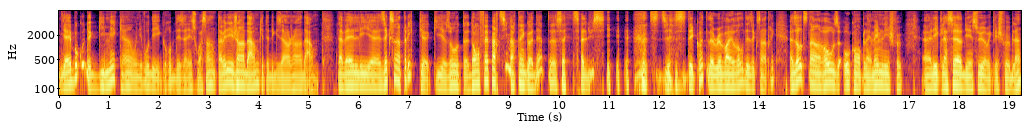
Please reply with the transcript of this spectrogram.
Il y avait beaucoup de gimmicks hein, au niveau des groupes des années 60. Tu avais les gendarmes qui étaient déguisés en gendarmes. Tu avais les euh, excentriques qui, eux autres, dont fait partie Martin Godette. Euh, salut si, si tu écoutes le revival des excentriques. Eux autres, c'était en rose au complet, même les cheveux. les classelles, bien sûr, avec les cheveux blancs.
